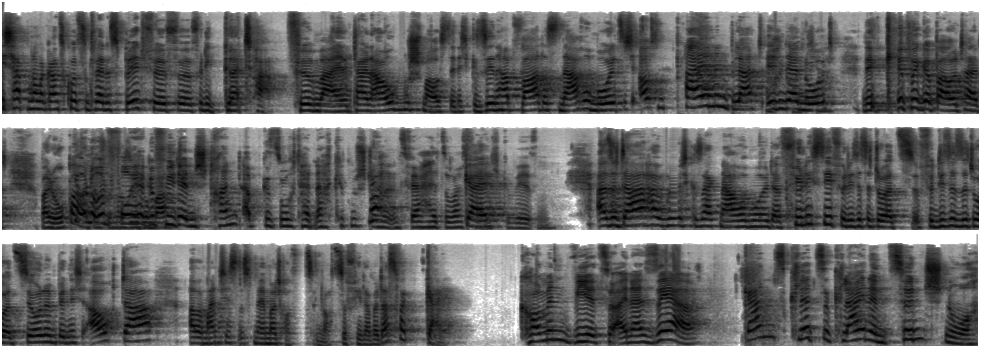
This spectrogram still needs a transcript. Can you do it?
Ich habe noch mal ganz kurz ein kleines Bild für, für, für die Götter, für meinen kleinen Augenschmaus, den ich gesehen habe, war, dass Narumol sich aus dem Palmenblatt in der Not eine Kippe gebaut hat. Mein Opa Ja, und, und vorher so gefühlt den Strand abgesucht hat nach Kippenstummeln. Ja. Es wäre halt sowas Geil. nicht gewesen. Also da habe ich gesagt, Narumol, da fühle ich sie. Für diese, Situation, für diese Situationen bin ich auch da. Aber manches ist mir immer trotzdem noch zu viel. Aber das war geil. Kommen wir zu einer sehr ganz klitzekleinen Zündschnur,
